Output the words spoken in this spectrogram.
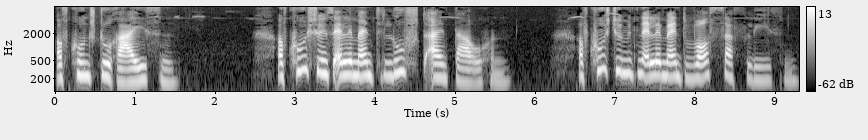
auf Kunst du reisen. Auf Kunst du ins Element Luft eintauchen. Auf Kunst du mit dem Element Wasser fließen.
